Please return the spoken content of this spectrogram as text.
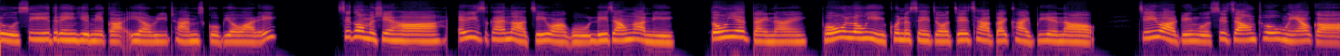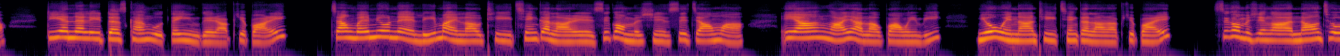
လို့စီးရေးသတင်းရင်းမြစ်က AR Times ကိုပြောရတယ်။စစ်ကောင်မရှင်ဟာအဲ့ဒီစခန်းသာကျေးရွာကိုလေကြောင်းကနေ၃ရက်တိုင်တိုင်ဘုံအလုံးကြီး80ကျော်ကျဲချတိုက်ခိုက်ပြီးတဲ့နောက်ကျေးရွာတွင်းကိုစစ်ကြောင်းထိုးဝင်ရောက်က TNLA တပ်စခန်းကိုသိမ်းယူခဲ့တာဖြစ်ပါတယ်။ ကြောင်မဲမြို့နယ်၄မိုင်လောက်ထိချင်းကပ်လာတဲ့စစ်ကောင်မရှင်စစ်ကြောင်းမှာအင်အား900လောက်ပါဝင်ပြီးမြို့ဝင်နာထိချင်းကပ်လာတာဖြစ်ပါတယ်။စစ်ကောင်မရှင်ကနောင်ချို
